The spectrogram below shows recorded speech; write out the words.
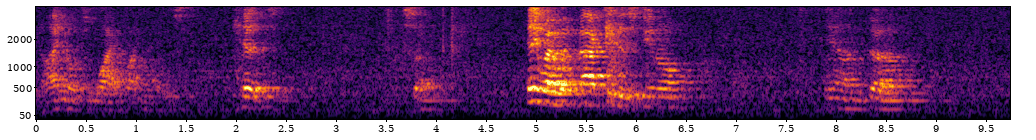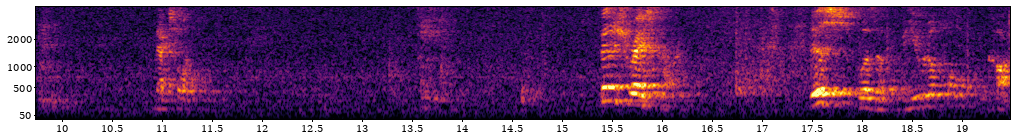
And I know his wife, I know his kids. So, anyway, I went back to his funeral. And uh, next one. Finished race car. This was a beautiful car.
